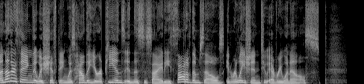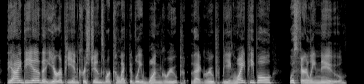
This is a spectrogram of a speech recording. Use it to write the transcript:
Another thing that was shifting was how the Europeans in this society thought of themselves in relation to everyone else. The idea that European Christians were collectively one group, that group being white people, was fairly new.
